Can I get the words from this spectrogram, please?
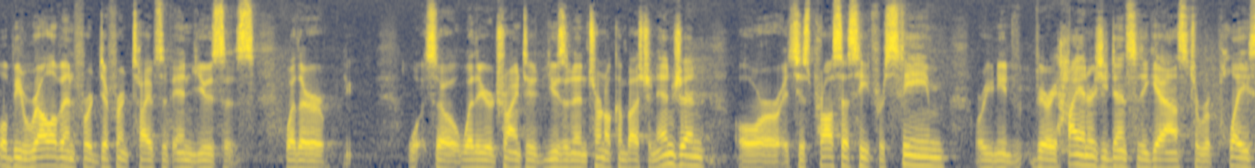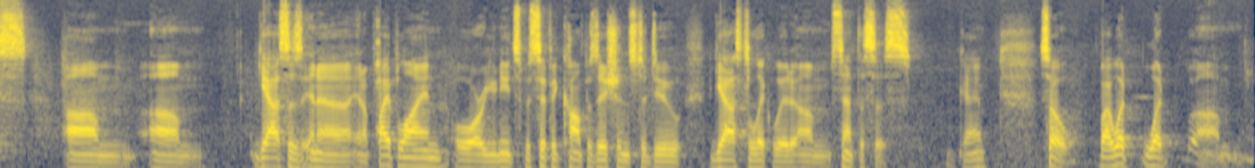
will be relevant for different types of end uses. Whether so whether you're trying to use an internal combustion engine, or it's just process heat for steam, or you need very high energy density gas to replace um, um, gases in a, in a pipeline, or you need specific compositions to do gas to liquid um, synthesis. Okay, so by what, what, um,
